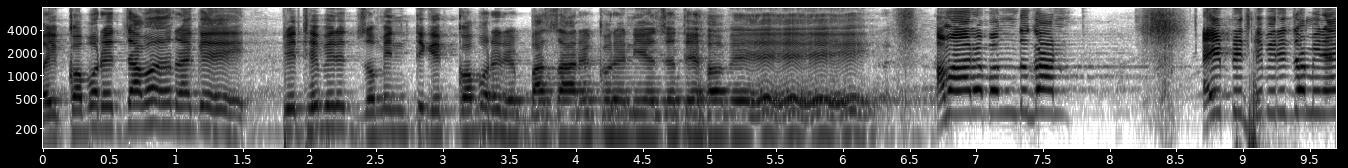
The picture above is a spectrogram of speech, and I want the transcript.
ওই কবরে যাওয়ার আগে পৃথিবীর জমিন থেকে কবরের বাজার করে নিয়ে যেতে হবে। আমার বন্ধুগণ, এই পৃথিবীর জমিনে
